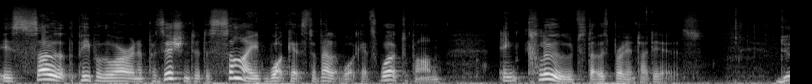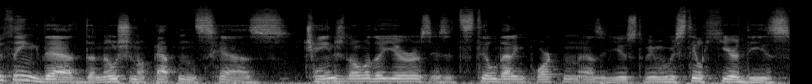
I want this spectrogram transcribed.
is so that the people who are in a position to decide what gets developed, what gets worked upon, includes those brilliant ideas. Do you think that the notion of patents has changed over the years? Is it still that important as it used to be? I mean, we still hear these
